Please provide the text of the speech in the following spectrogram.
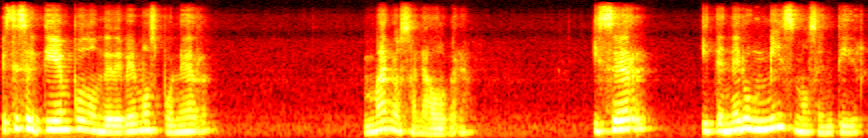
Este es el tiempo donde debemos poner manos a la obra y ser y tener un mismo sentir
